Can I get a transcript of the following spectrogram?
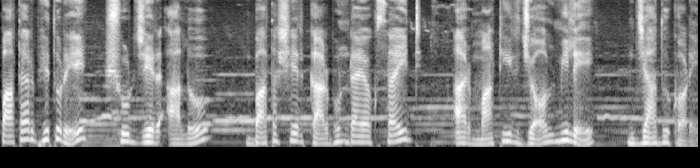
পাতার ভেতরে সূর্যের আলো বাতাসের কার্বন ডাইঅক্সাইড আর মাটির জল মিলে জাদু করে।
